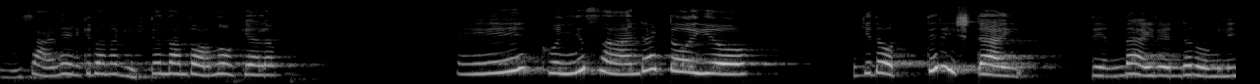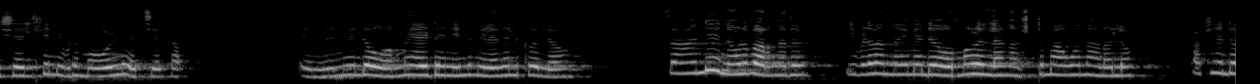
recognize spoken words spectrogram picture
ഈ സാന്റ എനിക്ക് തന്ന ഗിഫ്റ്റ് എന്താന്ന് തുറന്നു നോക്കിയാലോ ഏ, കുഞ്ഞു സാന്റ ടോയോ എനിക്കിത് ഒത്തിരി ഇഷ്ടായി എന്തായാലും എന്റെ റൂമിലെ ഷെൽഫിന്റെ ഇവിടെ മുകളിൽ എന്റെ ഓർമ്മയായിട്ട് എന്നിൽ നിലനിൽക്കുമല്ലോ? സാന്റ എന്നോട് പറഞ്ഞത് ഇവിടെ വന്നു കഴിയുമ്പോൾ എന്റെ ഓർമ്മകളെല്ലാം നഷ്ടമാവുമെന്നാണല്ലോ. പക്ഷെ എന്റെ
